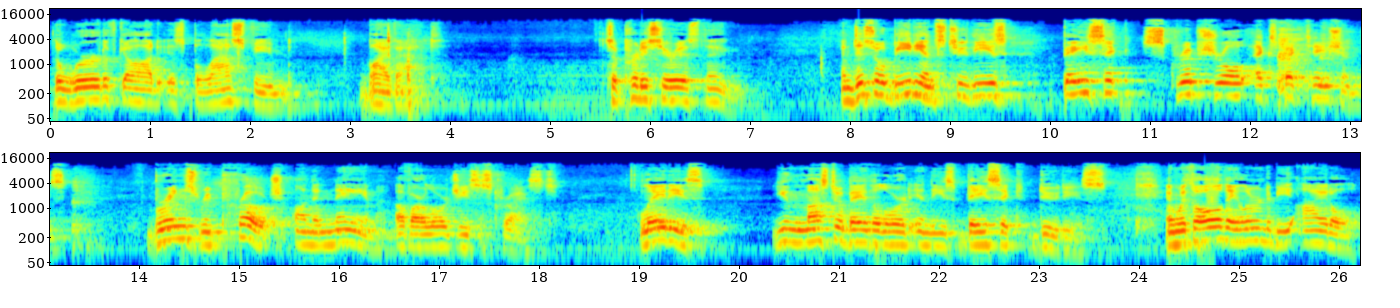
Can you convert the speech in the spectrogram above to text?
The word of God is blasphemed by that. It's a pretty serious thing. And disobedience to these basic scriptural expectations brings reproach on the name of our Lord Jesus Christ. Ladies, you must obey the Lord in these basic duties. And with all, they learn to be idle,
